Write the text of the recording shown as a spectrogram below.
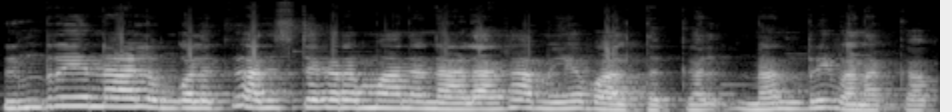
இன்றைய நாள் உங்களுக்கு அதிர்ஷ்டகரமான நாளாக அமைய வாழ்த்துக்கள். நன்றி வணக்கம்.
